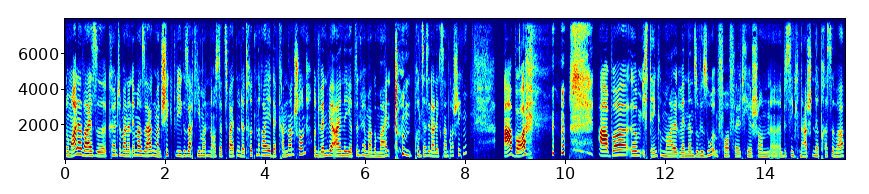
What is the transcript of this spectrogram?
Normalerweise könnte man dann immer sagen, man schickt, wie gesagt, jemanden aus der zweiten oder dritten Reihe, der kann dann schon. Und wenn wir eine, jetzt sind wir mal gemein, Prinzessin Alexandra schicken, aber aber ähm, ich denke mal, wenn dann sowieso im Vorfeld hier schon äh, ein bisschen Knatsch in der Presse war,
